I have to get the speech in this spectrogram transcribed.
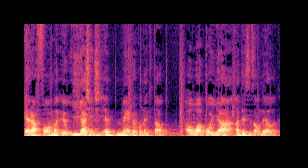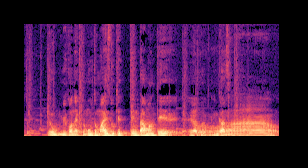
era a forma. eu- e a gente é mega conectado. Ao apoiar a decisão dela, eu me conecto muito mais do que tentar manter ela em casa. Uau!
